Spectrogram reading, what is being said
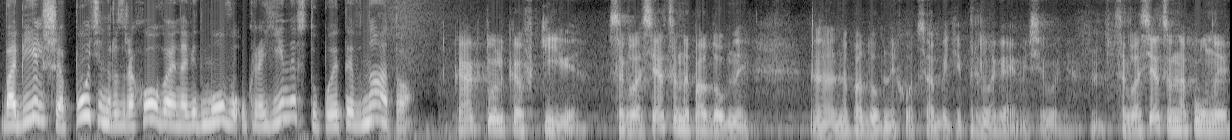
Ба більше Путін розраховує на відмову України вступити в НАТО. Как только в Киеве согласятся на подобный, э, на подобный ход событий, предлагаемый сегодня, м, согласятся на полный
